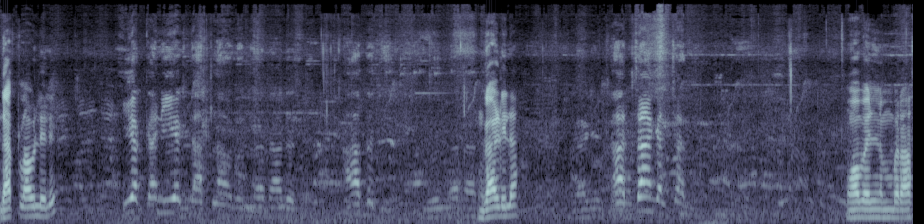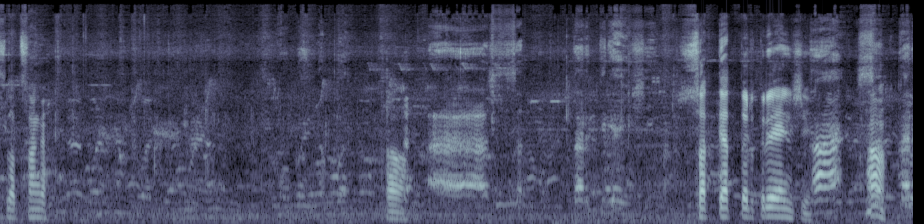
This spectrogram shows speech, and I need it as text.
दात लावलेले? एक आणि एक दात लावला गाडीला? मोबाईल नंबर असला तर सांगा. हां. सत्तर त्र्याऐंशी. सत्याहत्तर त्र्याऐंशी. हा हां. सत्तर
